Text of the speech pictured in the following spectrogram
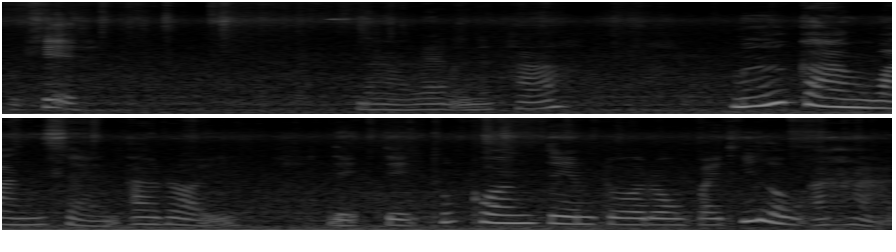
โอเคหน้าแรกเลยนะคะ มื้อกลางวันแสนอร่อย เด็กๆทุกคนเตรียมตัวลงไปที่โรงอาหาร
